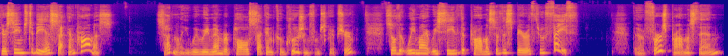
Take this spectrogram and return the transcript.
There seems to be a second promise. Suddenly, we remember Paul's second conclusion from Scripture, so that we might receive the promise of the Spirit through faith. The first promise, then,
